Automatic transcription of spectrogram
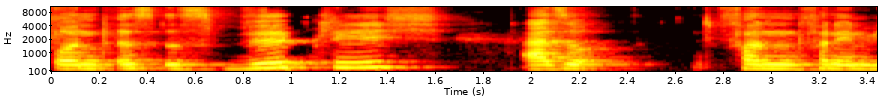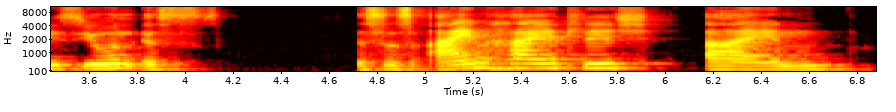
Und es ist wirklich, also von, von den Visionen ist, ist es einheitlich ein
